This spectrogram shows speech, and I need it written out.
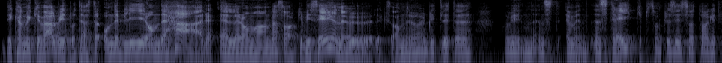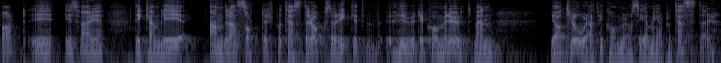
det kan mycket väl bli protester. Om det blir om det här eller om andra saker. Vi ser ju nu, liksom, nu har det blivit lite har vi en, en, en strejk som precis har tagit fart i, i Sverige. Det kan bli andra sorters protester också, riktigt hur det kommer ut. Men jag tror att vi kommer att se mer protester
